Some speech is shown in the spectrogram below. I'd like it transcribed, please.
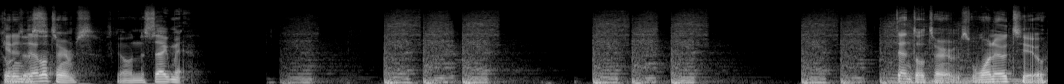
get into dental terms. Let's go in the segment. Dental terms 102.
